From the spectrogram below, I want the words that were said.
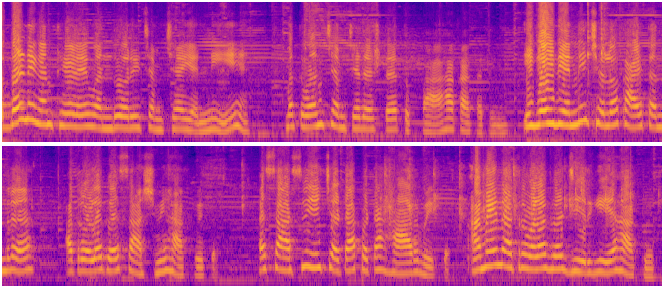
ಒಗ್ಗರಣೆಗೆ ಅಂತ ಹೇಳಿ ಒಂದೂವರೆ ಚಮಚ ಎಣ್ಣಿ ಮತ್ ಒಂದು ಚಮಚದಷ್ಟು ತುಪ್ಪ ಹಾಕಾಕತ್ತೀನಿ. ಈಗ ಇದು ಎಣ್ಣೆ ಚಲೋ ಕಾಯ್ತಂದ್ರ ಅದ್ರೊಳಗ ಸಾಸ್ವಿ ಹಾಕ್ಬೇಕು. ಆ ಸಾಸ್ವಿ ಚಟಾಪಟ ಹಾರಬೇಕು. ಆಮೇಲೆ ಅದ್ರೊಳಗ ಜೀರಿಗೆ ಹಾಕ್ಬೇಕು.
